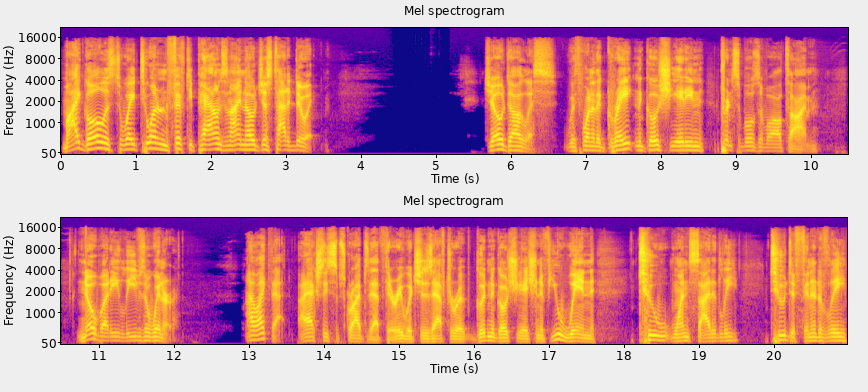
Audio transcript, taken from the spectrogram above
My goal is to weigh 250 pounds, and I know just how to do it. Joe Douglas, with one of the great negotiating principles of all time nobody leaves a winner. I like that. I actually subscribe to that theory, which is after a good negotiation, if you win too one sidedly, too definitively,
